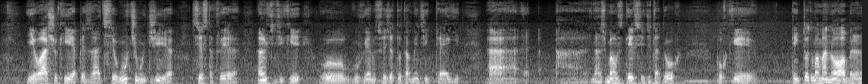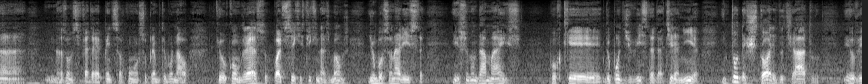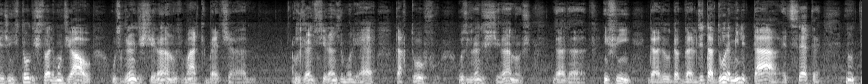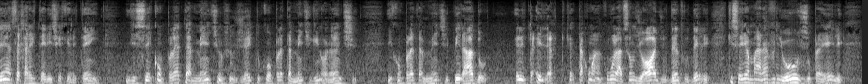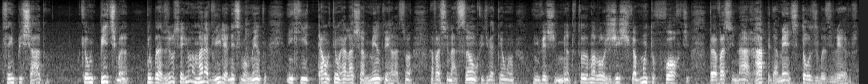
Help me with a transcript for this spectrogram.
E eu acho que, apesar de ser o último dia, sexta-feira, antes de que o governo seja totalmente entregue a, a, nas mãos desse ditador, porque tem toda uma manobra, na, nós vamos ficar de repente só com o Supremo Tribunal, que o Congresso pode ser que fique nas mãos de um bolsonarista. Isso não dá mais porque, do ponto de vista da tirania, em toda a história do teatro, eu vejo em toda a história mundial, os grandes tiranos, Macbeth, uh, os grandes tiranos de Molière, Tartufo, os grandes tiranos, da, da enfim, da, da, da ditadura militar, etc., não tem essa característica que ele tem de ser completamente um sujeito completamente ignorante e completamente pirado. Ele está tá com uma acumulação de ódio dentro dele que seria maravilhoso para ele ser empichado. Porque o impeachment para o Brasil seria uma maravilha nesse momento em que tal, tem um relaxamento em relação à vacinação, que devia ter um, investimento, toda uma logística muito forte para vacinar rapidamente todos os brasileiros,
